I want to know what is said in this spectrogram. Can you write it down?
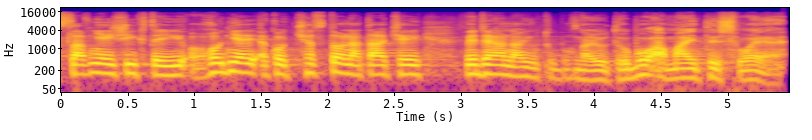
slavnější, kteří hodně jako často natáčejí videa na YouTube. Na YouTube a mají ty svoje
